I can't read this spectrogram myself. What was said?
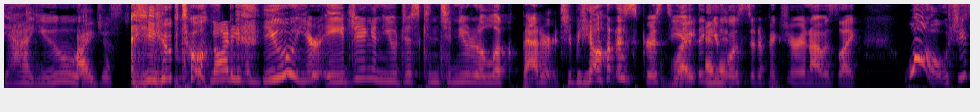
yeah, you. I just you don't not even you. You're aging, and you just continue to look better. To be honest, Christy, right. I think and you it, posted a picture, and I was like, "Whoa, she's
